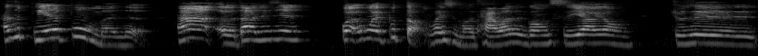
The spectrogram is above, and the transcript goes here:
他是别的部门的。他耳到就是我我也不懂为什么台湾的公司要用就是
